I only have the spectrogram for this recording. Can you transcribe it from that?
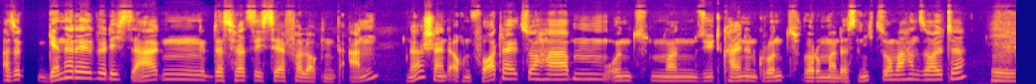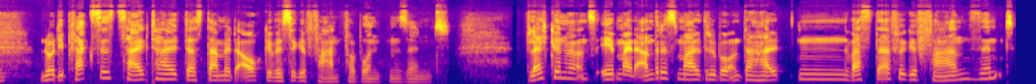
Also generell würde ich sagen, das hört sich sehr verlockend an. Ne, scheint auch einen Vorteil zu haben und man sieht keinen Grund, warum man das nicht so machen sollte. Hm. Nur die Praxis zeigt halt, dass damit auch gewisse Gefahren verbunden sind. Vielleicht können wir uns eben ein anderes Mal drüber unterhalten, was da für Gefahren sind,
